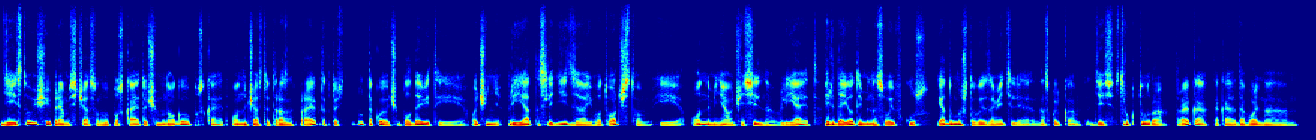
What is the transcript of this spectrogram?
действующий, прямо сейчас он выпускает, очень много выпускает, он участвует в разных проектах, то есть, ну, такой очень плодовитый, очень приятно следить за его творчеством, и он на меня очень сильно влияет, передает именно свой вкус. Я думаю, что вы заметили, насколько здесь структура трека такая довольно...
